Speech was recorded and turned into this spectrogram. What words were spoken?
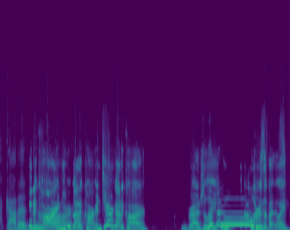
I got a You get a new car, and you got a car, and Darren got a car. Congratulations. What color is it, by the way?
